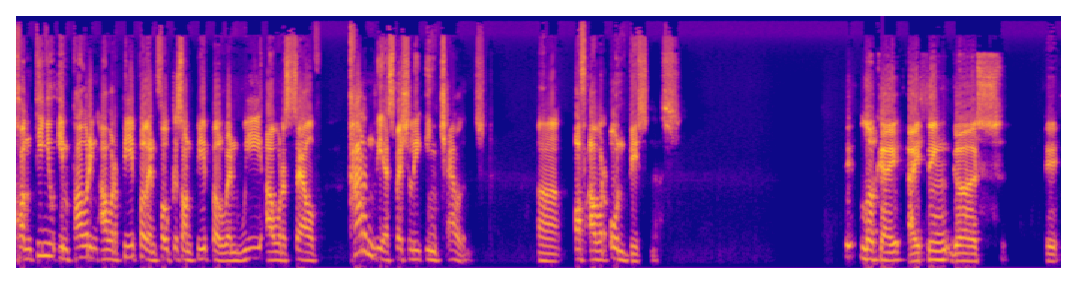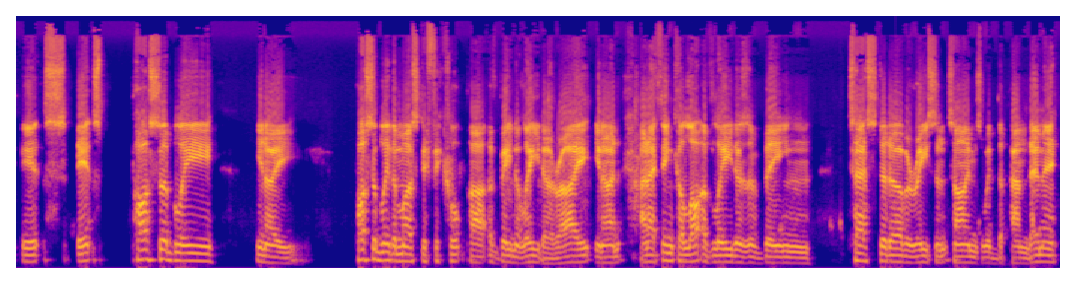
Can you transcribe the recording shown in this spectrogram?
continue empowering our people and focus on people when we ourselves currently, especially in challenged? uh, of our own business? Look, I, I think Gus, it, it's it's possibly you know possibly the most difficult part of being a leader, right? You know, and, and I think a lot of leaders have been tested over recent times with the pandemic.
